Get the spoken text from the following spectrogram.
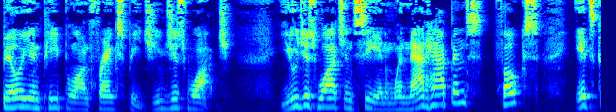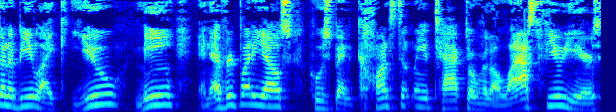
billion people on Frank's speech. You just watch. You just watch and see. And when that happens, folks, it's going to be like you, me, and everybody else who's been constantly attacked over the last few years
